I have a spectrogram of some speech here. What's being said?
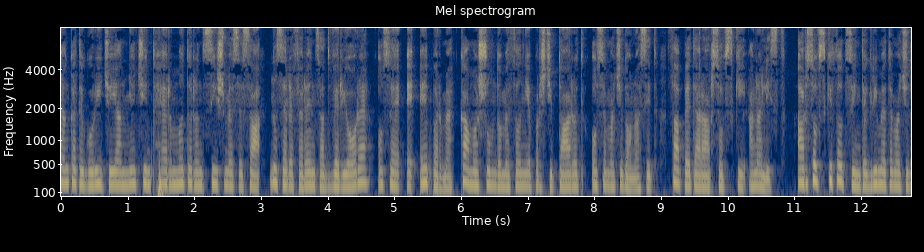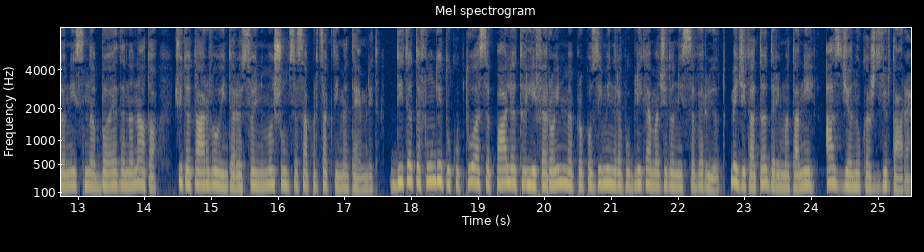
janë kategori që janë njëqind herë më të rëndësishme sesa nëse referencat veriore ose e epërme ka më shumë domethënie për shqiptarët ose maqedonasit, tha Petar Arsovski, analist. Arsovski thotë se integrimet e Maqedonisë në BE dhe në NATO, qytetarëve u interesojnë më shumë se sa përcaktimet e emrit. Ditët e fundit u kuptua se palët liferojnë me propozimin Republika e Maqedonisë së Veriut. Megjithatë, deri më tani, asgjë nuk është zyrtare.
